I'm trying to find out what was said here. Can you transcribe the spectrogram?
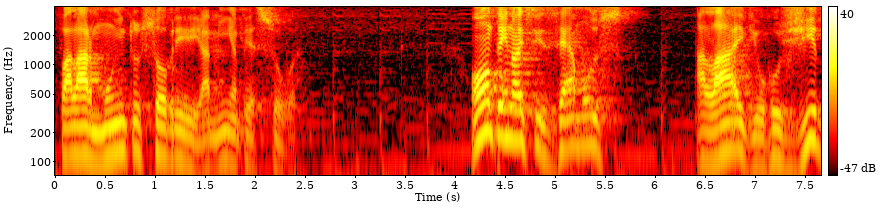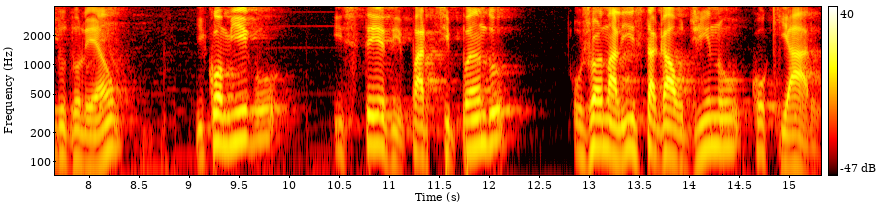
falar muito sobre a minha pessoa. Ontem nós fizemos a live, o Rugido do Leão, e comigo esteve participando o jornalista Galdino Coquiaro,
